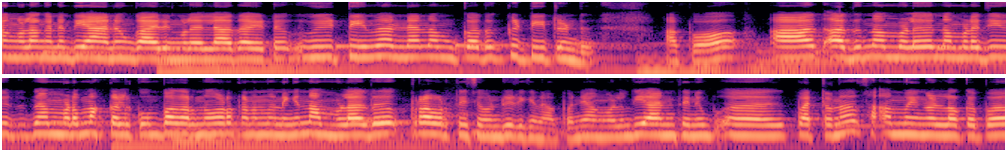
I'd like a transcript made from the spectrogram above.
ഞങ്ങൾ അങ്ങനെ ധ്യാനവും കാര്യങ്ങളും അല്ലാതായിട്ട് വീട്ടിൽ നിന്ന് തന്നെ നമുക്കത് കിട്ടിയിട്ടുണ്ട്. അപ്പോൾ ആ അത് നമ്മൾ നമ്മുടെ ജീവിതത്തിൽ നമ്മുടെ മക്കൾക്കും പകർന്നു കൊടുക്കണം എന്നുണ്ടെങ്കിൽ നമ്മളത് പ്രവർത്തിച്ചുകൊണ്ടിരിക്കണം. അപ്പോൾ ഞങ്ങൾ ധ്യാനത്തിന് പറ്റുന്ന സമയങ്ങളിലൊക്കെ ഇപ്പോൾ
